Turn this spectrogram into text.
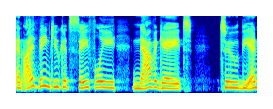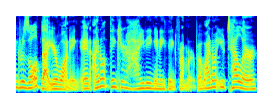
And I think you could safely navigate to the end result that you're wanting. And I don't think you're hiding anything from her, but why don't you tell her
